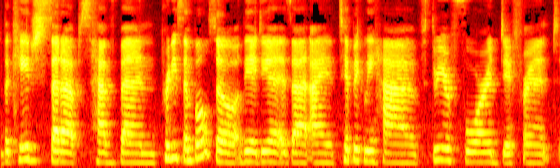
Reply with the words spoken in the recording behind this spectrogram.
The cage setups have been pretty simple. So the idea is that I typically have three or four different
